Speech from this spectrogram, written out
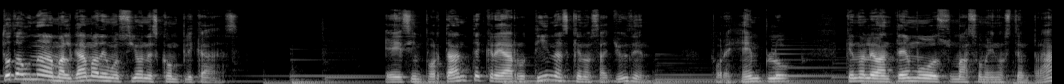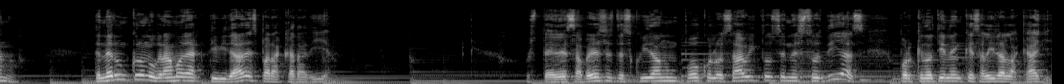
toda una amalgama de emociones complicadas. Es importante crear rutinas que nos ayuden, por ejemplo, que nos levantemos más o menos temprano, tener un cronograma de actividades para cada día. Ustedes a veces descuidan un poco los hábitos en estos días porque no tienen que salir a la calle.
